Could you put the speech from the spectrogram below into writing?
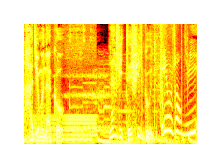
Radio Monaco, l'invité Feel Good. Et aujourd'hui,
